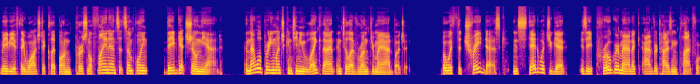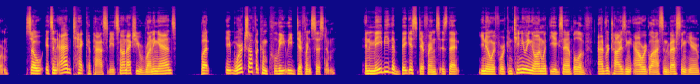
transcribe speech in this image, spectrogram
Maybe if they watched a clip on personal finance at some point, they'd get shown the ad. and that will pretty much continue like that until I've run through my ad budget. But with the trade desk, instead, what you get is a programmatic advertising platform. So it's an ad tech capacity. It's not actually running ads, but it works off a completely different system. And maybe the biggest difference is that, you know, if we're continuing on with the example of advertising hourglass investing here,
